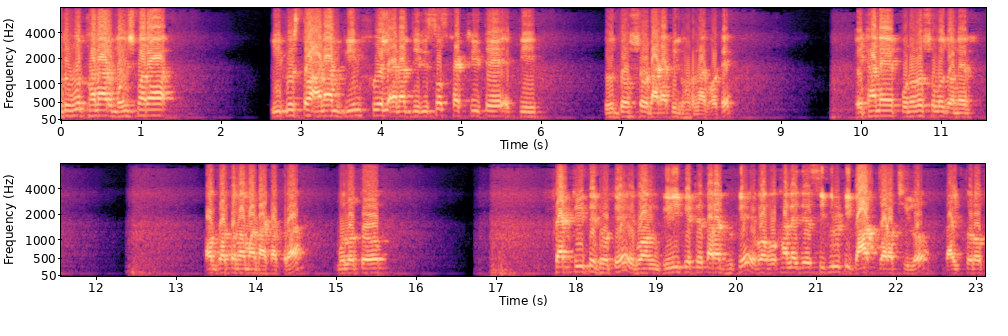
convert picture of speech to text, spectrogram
মধুপুর থানার মহিষমারা ইউপিস্ত Anam green fuel energy resource ফ্যাক্টরিতে একটি দুর্ধর্ষ ডাকাতির ঘটনা ঘটে। এখানে পনেরো ষোলো জনের অজ্ঞাতনামা ডাকাতরা মূলত ফ্যাক্টরিতে ঢোকে এবং গ্রিল কেটে তারা ঢুকে এবং ওখানে যে সিকিউরিটি গার্ড যারা ছিল, দায়িত্বরত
